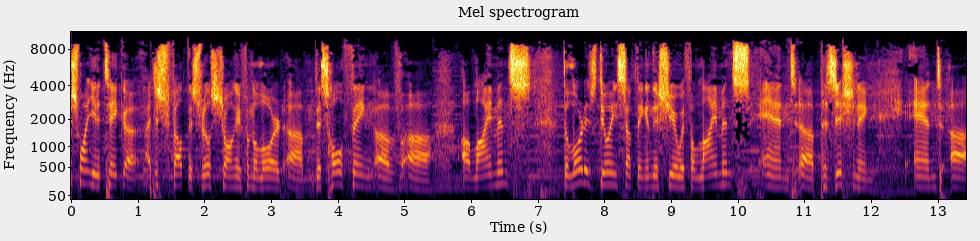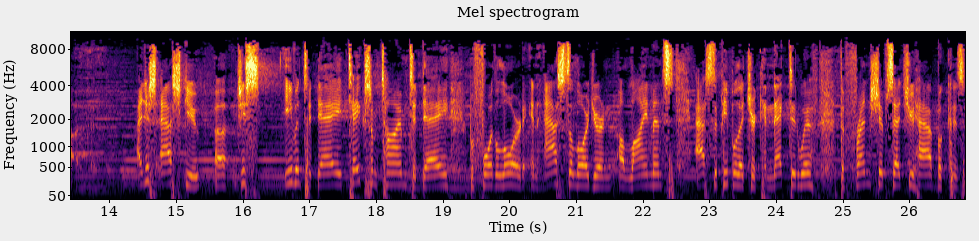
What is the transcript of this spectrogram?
Just want you to take a, I just felt this real strongly from the Lord. Um, this whole thing of uh, alignments. The Lord is doing something in this year with alignments and uh, positioning. And uh, I just ask you, uh, just even today, take some time today before the Lord and ask the Lord your alignments, ask the people that you're connected with, the friendships that you have, because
